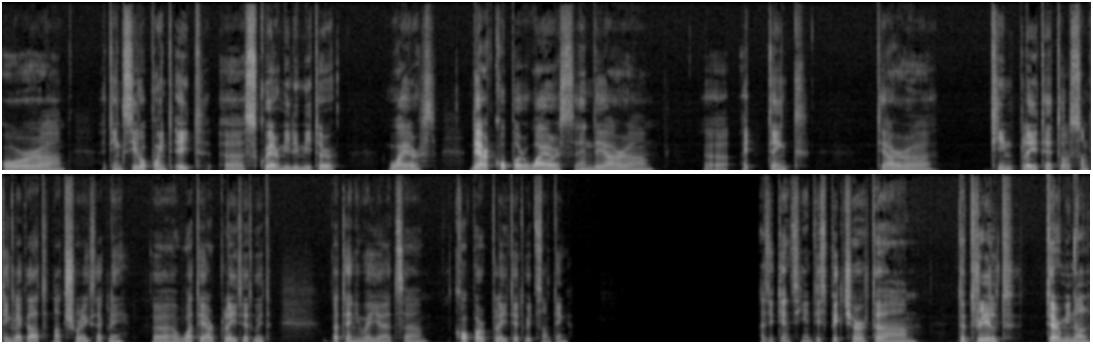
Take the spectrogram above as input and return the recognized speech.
or uh, I think 0.8 uh, square millimeter wires. They are copper wires and they are um, uh, I think they are uh, tin plated or something like that. Not sure exactly uh, what they are plated with. But anyway yeah it's um, copper plated with something. As you can see in this picture the um, the drilled terminal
